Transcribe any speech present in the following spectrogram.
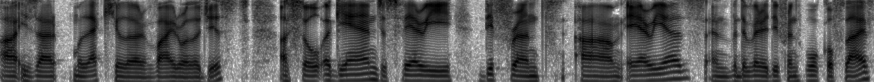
uh, is a molecular virologist. Uh, so again, just very different um, areas and with a very different walk of lives.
